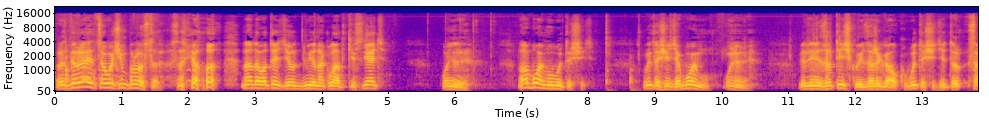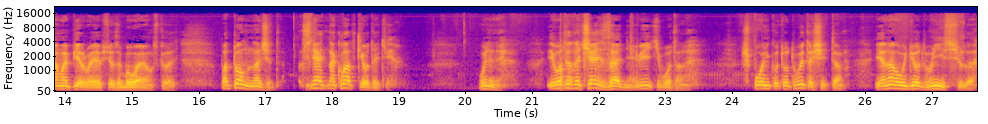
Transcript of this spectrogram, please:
Разбирается очень просто. Сначала надо вот эти вот две накладки снять. Поняли? Ну, обойму вытащить. Вытащить обойму, поняли? вернее затычку и зажигалку вытащить. Это самое первое, я все забываю вам сказать. Потом, значит, снять накладки вот эти. Поняли? И вот эта часть задняя, видите, вот она. Шпоньку тут вытащить там. И она уйдет вниз сюда.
